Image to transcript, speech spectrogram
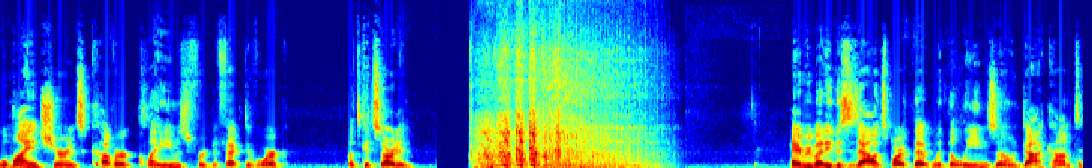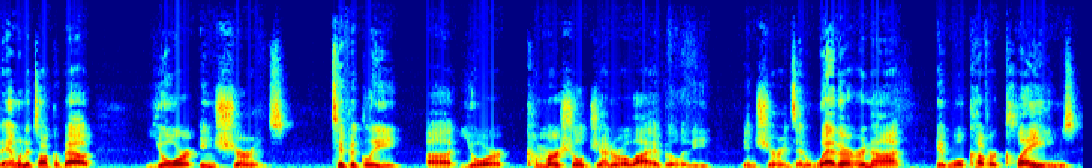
Will my insurance cover claims for defective work? Let's get started. Hey, everybody, this is Alex Barthet with thelienzone.com. Today I'm going to talk about your insurance, typically uh, your commercial general liability insurance, and whether or not it will cover claims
